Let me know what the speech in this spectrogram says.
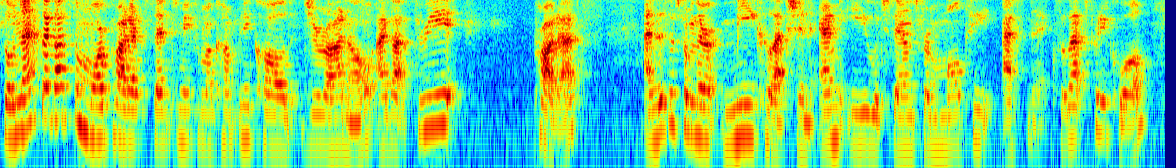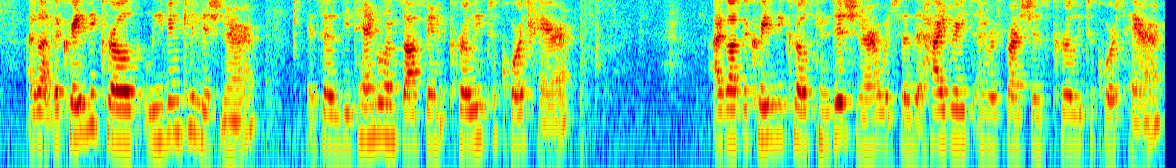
So next I got some more products sent to me from a company called Jirano. I got three products and this is from their Me collection, ME, which stands for multi-ethnic. So that's pretty cool. I got the Crazy Curls leave-in conditioner. It says detangle and soften curly to coarse hair. I got the Crazy Curls conditioner, which says it hydrates and refreshes curly to coarse hair.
